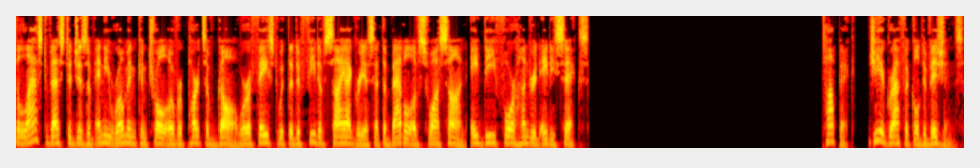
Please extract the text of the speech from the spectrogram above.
The last vestiges of any Roman control over parts of Gaul were effaced with the defeat of Syagrius at the Battle of Soissons AD 486. Topic: Geographical divisions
